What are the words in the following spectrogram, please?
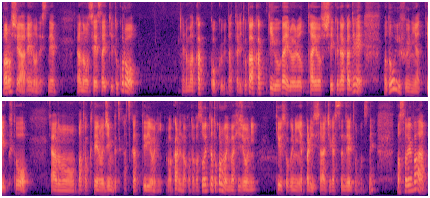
まあ、ロシアへのですねあの制裁っていうところをまあ各国だったりとか各企業がいろいろ対応していく中でどういうふうにやっていくとあの、まあ、特定の人物が使っているように分かるのかとかそういったところも今非常に急速にやっぱりリサーチが進んでいると思うんですね。まあ、それは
